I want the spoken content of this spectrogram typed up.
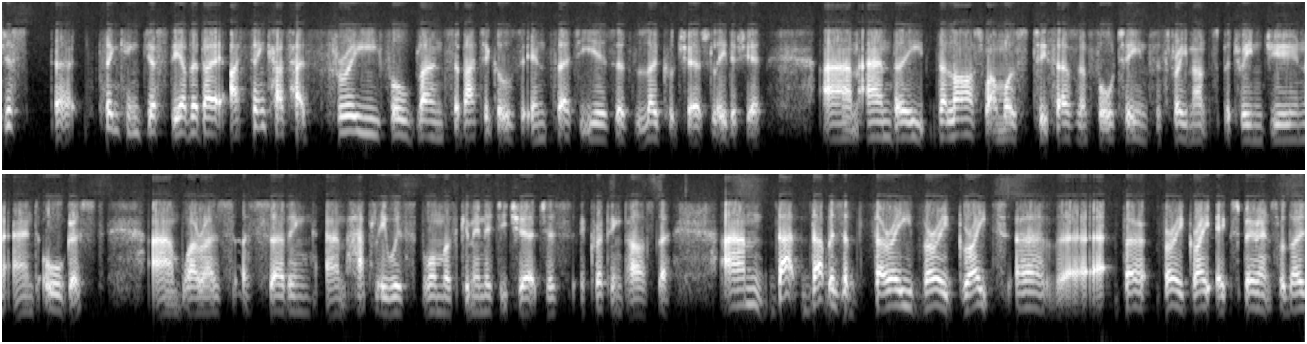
just uh, thinking just the other day. I think I've had three full blown sabbaticals in 30 years of local church leadership. Um, and the, the last one was 2014 for three months between June and August, um, where I was uh, serving um, happily with Bournemouth Community Church as equipping pastor. Um, that that was a very very great uh, uh, very great experience. Although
